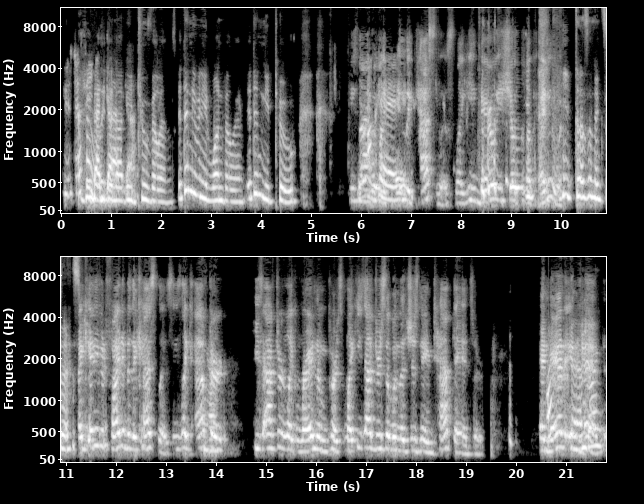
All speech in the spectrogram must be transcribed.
He was It just a really bad did guy. not yeah. need two villains. It didn't even need one villain. It didn't need two. He's not even Okay. like in the cast list. Like he barely shows up anywhere. He doesn't exist. I can't even find him in the cast list. He's like after. He's after like random person. Like he's after someone that's just named Tap Dancer. And oh, Man in Okay, I'm Bed.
